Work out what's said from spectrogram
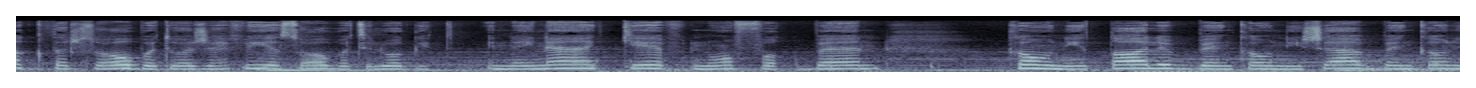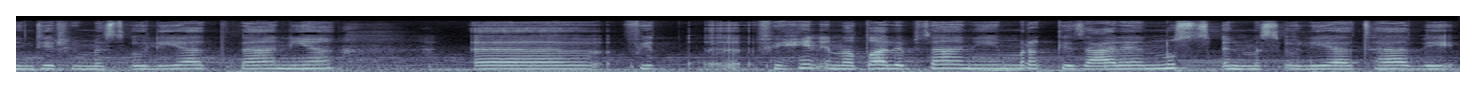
أكثر صعوبة تواجه فيها صعوبة الوقت. إننا كيف نوفق بين كوني طالب بين كوني شاب بين كوني ندير في مسؤوليات ثانية. آه، في في حين إن طالب ثاني مركز على نص المسؤوليات هذه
